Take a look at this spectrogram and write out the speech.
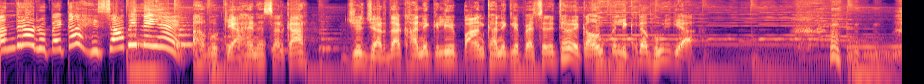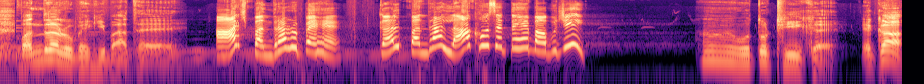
पंद्रह रुपए का हिसाब ही नहीं है। अब वो क्या है ना सरकार? जो जर्दा खाने के लिए पान खाने के लिए पैसे लेते हो अकाउंट पे लिखना भूल गया। पंद्रह रुपए की बात है। आज पंद्रह रुपए है। कल पंद्रह लाख हो सकते हैं बाबूजी। हाँ, वो तो ठीक है। एका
